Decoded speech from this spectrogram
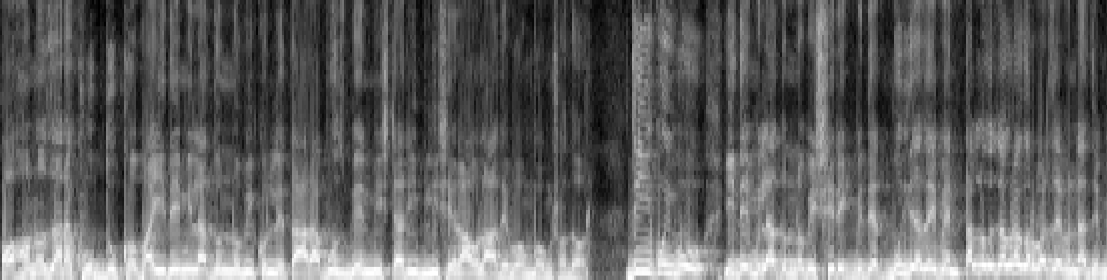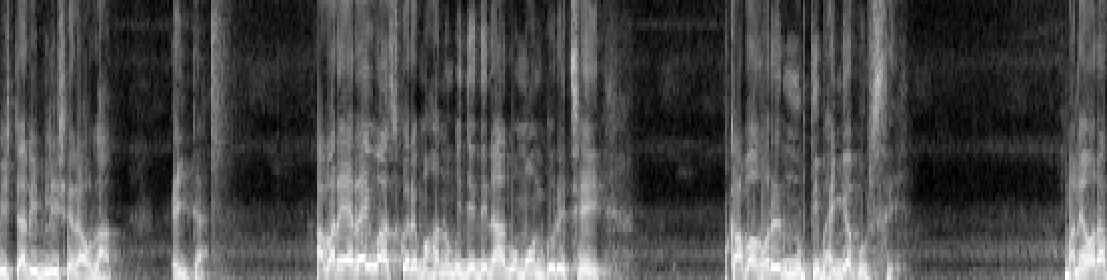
অহনো যারা খুব দুঃখ পায় ঈদে মিলাদুন্নবী করলে, তারা বুঝবেন মিস্টার ইবলিশের আওলাদ এবং বংশধর। জি কইব, ঈদে মিলাদুন্নবী শিরিক বিদেত বুঝিয়া যাইবেন, তার লগে ঝগড়া করবার যাবেন না যে মিস্টার ইবলিশের আওলাদ। এইটা। আবার এরাই ওয়াজ করে, মহানবী যেদিন আগমন করেছে, কাবা ঘরের মূর্তি ভাঙ্গা পড়ছে। মানে ওরা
